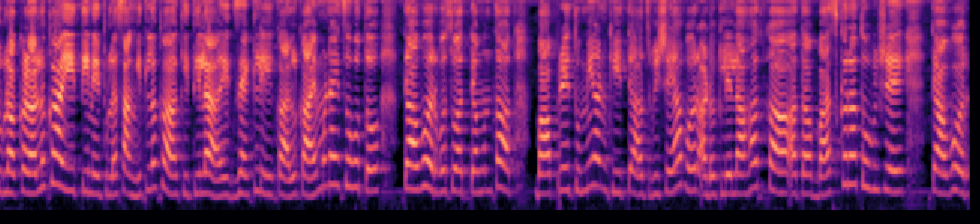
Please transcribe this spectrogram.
तुला कळालं का आई? तिने तुला सांगितलं का की तिला एक्झॅक्टली काल काय म्हणायचं होतं? त्यावर वसू आत्या म्हणतात बापरे तुम्ही आणखी त्याच विषयावर अडकलेला आहात का? आता बास करा तो विषय. त्यावर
